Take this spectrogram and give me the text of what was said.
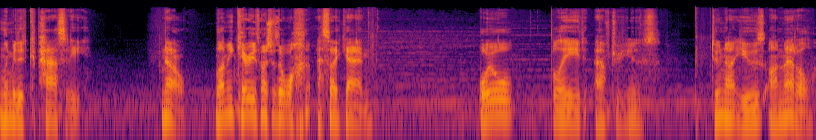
limited capacity. No. Let me carry as much as I want as I can. Oil blade after use. Do not use on metal.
